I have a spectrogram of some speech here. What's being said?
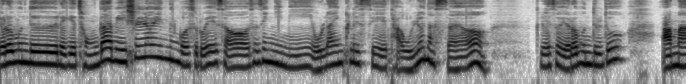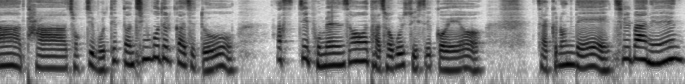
여러분들에게 정답이 실려 있는 것으로 해서 선생님이 온라인 클래스에 다 올려놨어요. 그래서 여러분들도 아마 다 적지 못했던 친구들까지도 학습지 보면서 다 적을 수 있을 거예요. 자, 그런데 7반은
